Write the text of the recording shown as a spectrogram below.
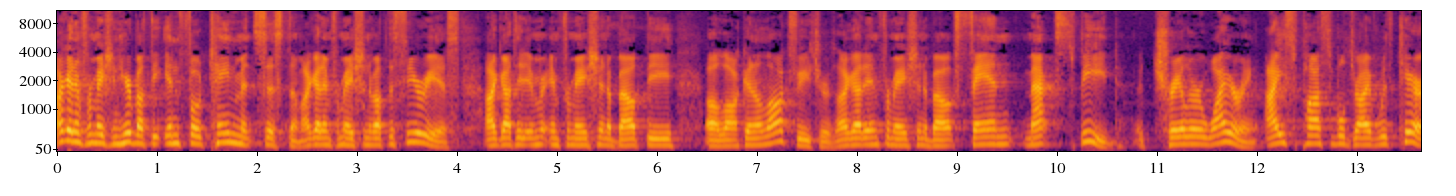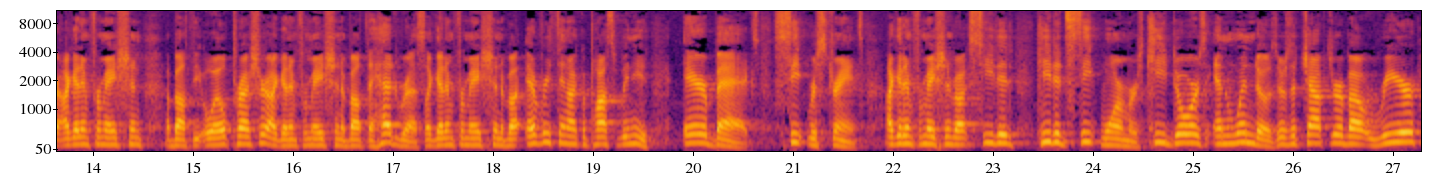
I got information here about the infotainment system. I got information about the Sirius. I got the information about the uh, lock and unlock features. I got information about fan max speed, trailer wiring, ice possible drive with care. I got information about the oil pressure. I got information about the headrest. I got information about everything I could possibly need airbags, seat restraints. I get information about seated, heated seat warmers, key doors, and windows. There's a chapter about rear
